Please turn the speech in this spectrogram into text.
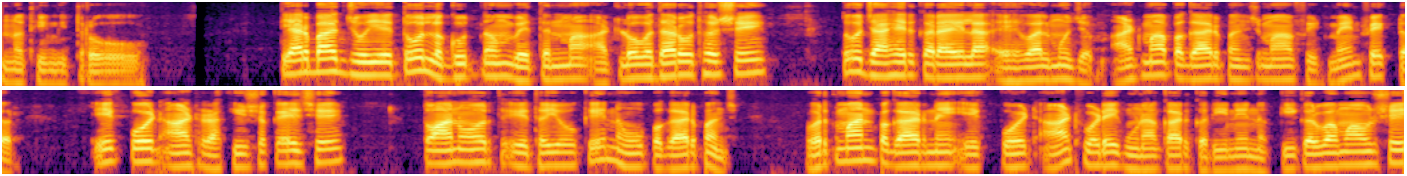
નથી મિત્રો. ત્યારબાદ જોઈએ તો લઘુત્તમ વેતનમાં આટલો વધારો થશે તો જાહેર કરાયેલા અહેવાલ મુજબ આઠમા પગાર પંચમાં ફિટમેન્ટ ફેક્ટર એક પોઈન્ટ આઠ રાખી શકાય છે. તો આનો અર્થ એ થયો કે નવું પગાર પંચ વર્તમાન પગારને એક પોઈન્ટ આઠ વડે ગુણાકાર કરીને નક્કી કરવામાં આવશે.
